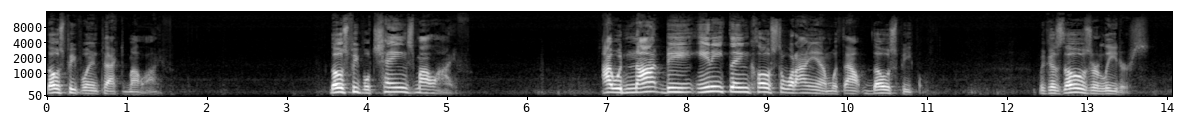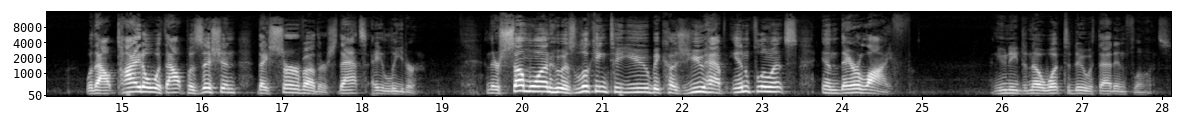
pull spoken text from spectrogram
Those people impacted my life. Those people changed my life. I would not be anything close to what I am without those people. Because those are leaders. Without title, without position, they serve others. That's a leader. And there's someone who is looking to you because you have influence in their life. And you need to know what to do with that influence.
